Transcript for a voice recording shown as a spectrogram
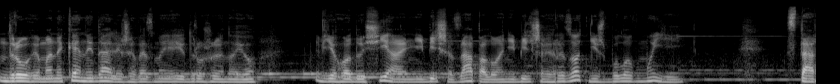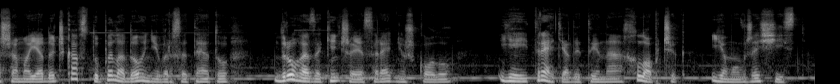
Другий манекен і далі живе з моєю дружиною. В його душі ані більше запалу, ані більше гризот, ніж було в моїй. Старша моя дочка вступила до університету, друга закінчує середню школу. Є й третя дитина, хлопчик, йому вже шість.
